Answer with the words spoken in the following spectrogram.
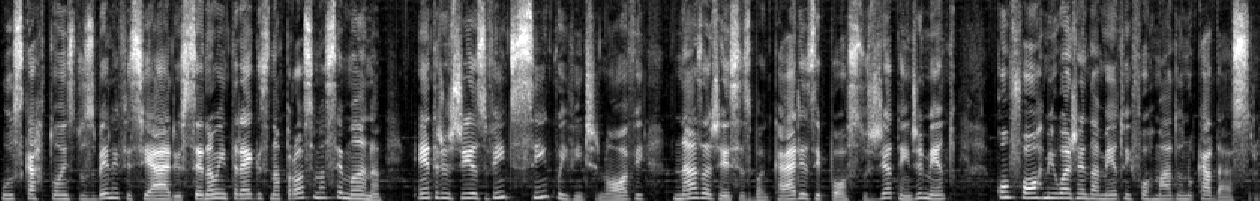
os cartões dos beneficiários serão entregues na próxima semana, entre os dias 25 e 29, nas agências bancárias e postos de atendimento, conforme o agendamento informado no cadastro.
